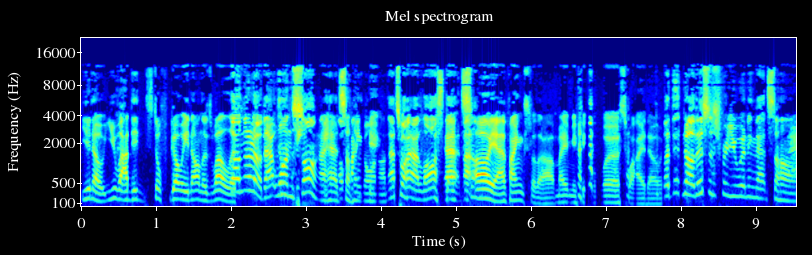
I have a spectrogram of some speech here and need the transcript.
you know, you added stuff going on as well. No, no, no. That one song I had Oh, something going on. That's why I lost Yeah, that song. oh yeah, thanks for that. It Made me feel worse why I don't. But th- no, this is for you winning that song.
